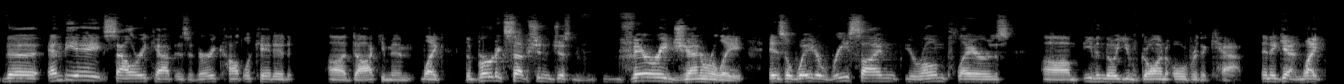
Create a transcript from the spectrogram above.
the NBA salary cap is a very complicated uh, document. Like the Bird exception, just very generally, is a way to re-sign your own players, um, even though you've gone over the cap. And again, like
